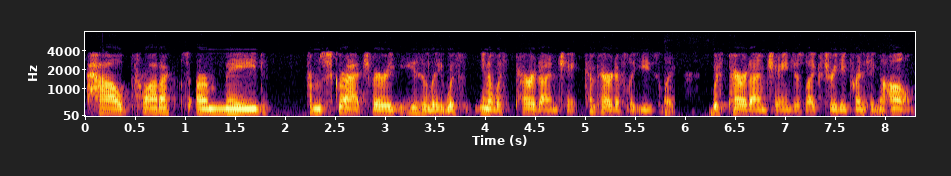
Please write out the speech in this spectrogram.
how products are made from scratch very easily with, you know, with paradigm change, comparatively easily with paradigm changes like 3D printing a home.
